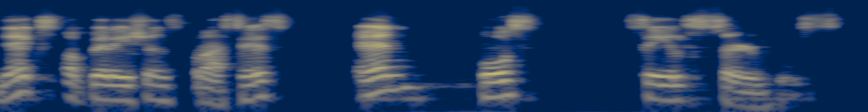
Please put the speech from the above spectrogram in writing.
next, operations process, and post-sales service.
